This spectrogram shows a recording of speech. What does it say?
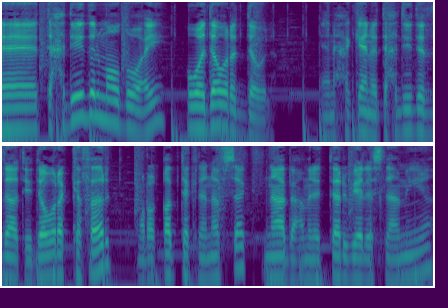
التحديد الموضوعي هو دور الدولة. يعني حكينا التحديد الذاتي دورك كفرد مراقبتك لنفسك نابعة من التربية الإسلامية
